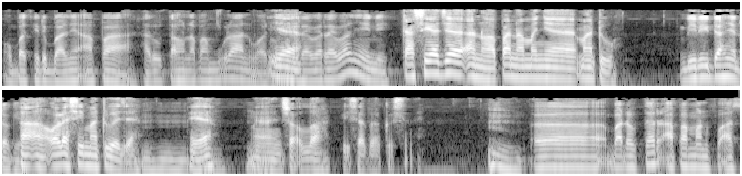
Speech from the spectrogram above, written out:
obat herbalnya apa? Satu tahun 8 bulan. Waduh, yeah. rewel-rewelnya ini. Kasih aja anu apa namanya madu. Di lidahnya dok ya? Nah, oleh si madu aja. Mm -hmm. Ya. Mm -hmm. Nah, insya Allah bisa bagus ini. uh, Pak dokter, apa manfaat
